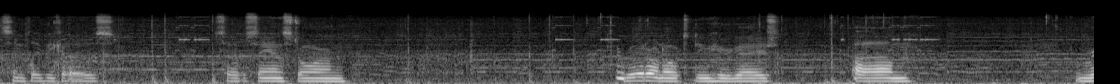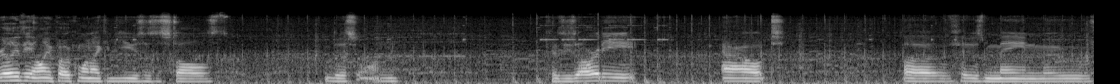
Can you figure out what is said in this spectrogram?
Simply because... Set up a sandstorm. I really don't know what to do here, guys. Um, really, the only Pokemon I could use as a stall is this one. Because he's already out of his main move.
